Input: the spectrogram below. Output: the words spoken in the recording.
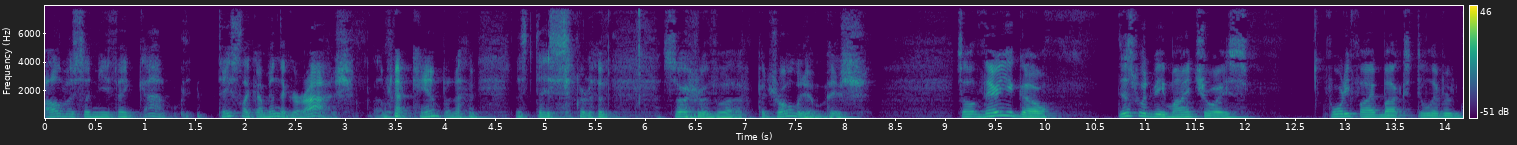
all of a sudden you think, God, it tastes like I'm in the garage. I'm not camping. this tastes sort of, sort of uh, petroleum-ish. So there you go. This would be my choice. 45 bucks delivered.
